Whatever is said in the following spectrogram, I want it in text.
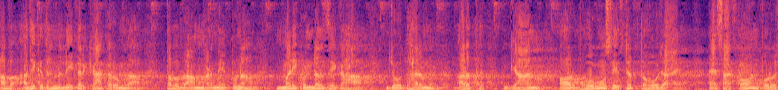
अब अधिक धन लेकर क्या करूँगा? तब ब्राह्मण ने पुनः मणिकुंडल से कहा, जो धर्म, अर्थ, ज्ञान और भोगों से तृप्त हो जाए, ऐसा कौन पुरुष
